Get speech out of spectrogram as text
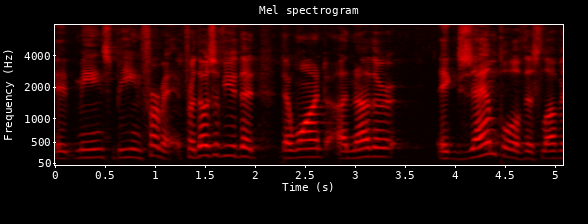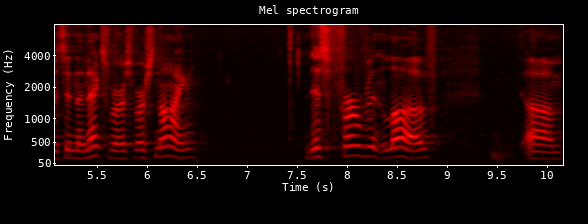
it means being fervent. For those of you that, that want another example of this love, it's in the next verse, verse 9. This fervent love um,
